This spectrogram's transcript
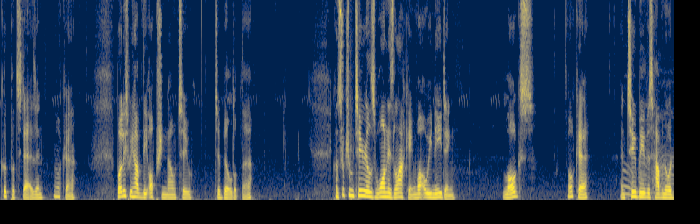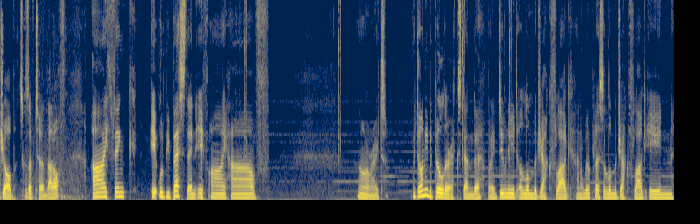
Could put stairs in. Okay, but at least we have the option now to to build up there. Construction materials one is lacking. What are we needing? Logs. Okay. And two beavers have no job. It's because I've turned that off. I think it would be best then if I have... Alright. We don't need a builder extender, but I do need a lumberjack flag. And I'm going to place a lumberjack flag in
